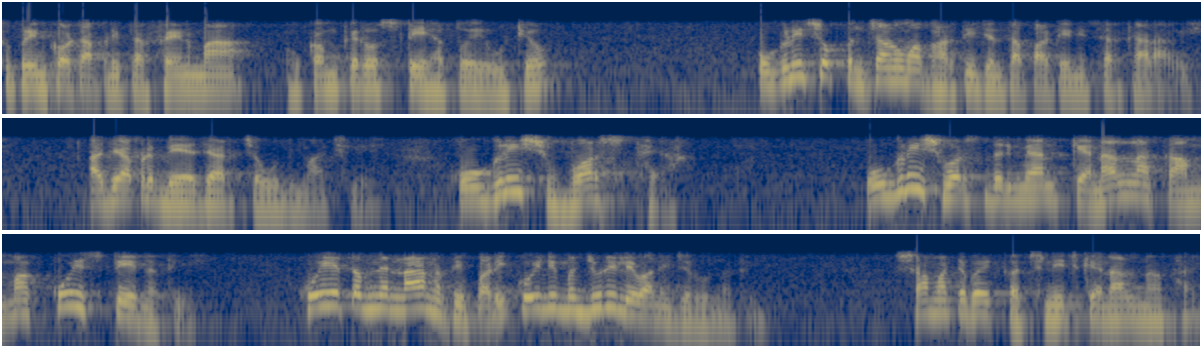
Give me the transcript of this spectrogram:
સુપ્રીમ કોર્ટ આપણી તરફેણમાં હુકમ કર્યો, સ્ટે હતો એ ઉઠ્યો. ઓગણીસો પંચાણુંમાં ભારતીય જનતા પાર્ટીની સરકાર આવી. આજે આપણે બે હજાર ચૌદમાં છીએ. ઓગણીસ વર્ષ થયા. ઓગણીસ વર્ષ દરમિયાન કેનાલના કામમાં કોઈ સ્ટે નથી. કોઈએ તમને ના નથી પાડી, કોઈની મંજૂરી લેવાની જરૂર નથી. શા માટે ભાઈ? કચ્છની જ કેનાલ ન થાય.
